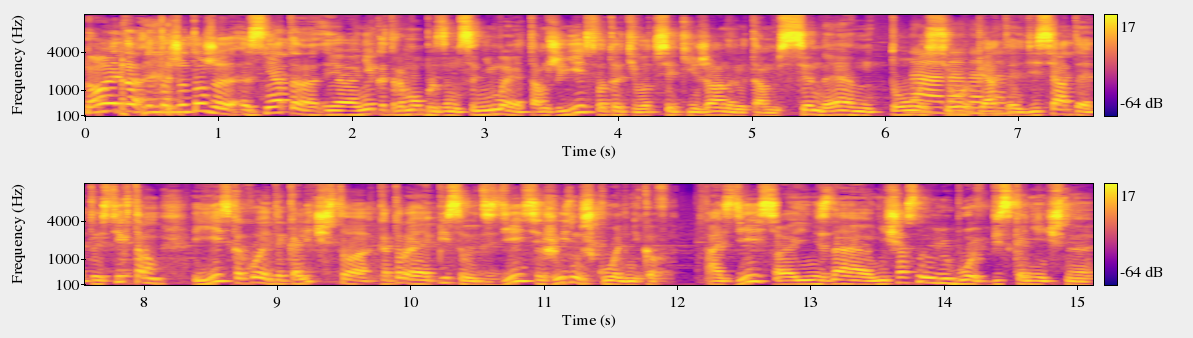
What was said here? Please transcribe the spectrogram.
Но это, это же тоже снято э, некоторым образом с аниме. Там же есть вот эти вот всякие жанры, там, сенен, то, Да, все, да, да, пятое, да. десятое. То есть их там есть какое-то количество, которое описывает здесь жизнь школьников. А здесь, э, я не знаю, несчастную любовь бесконечную.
